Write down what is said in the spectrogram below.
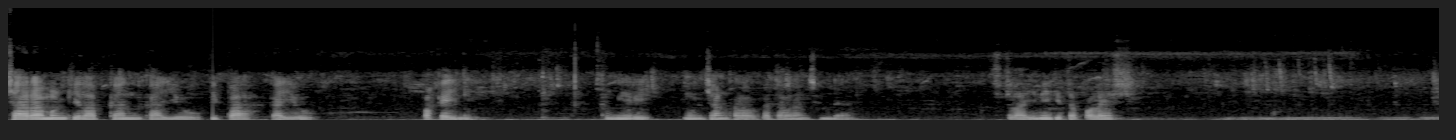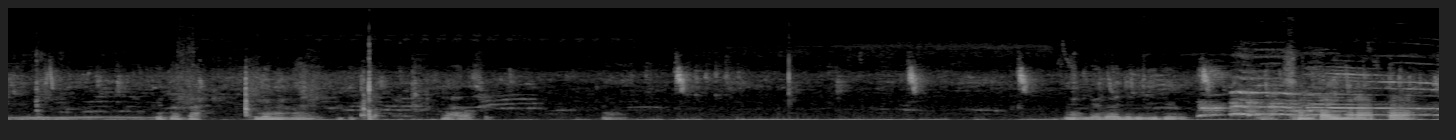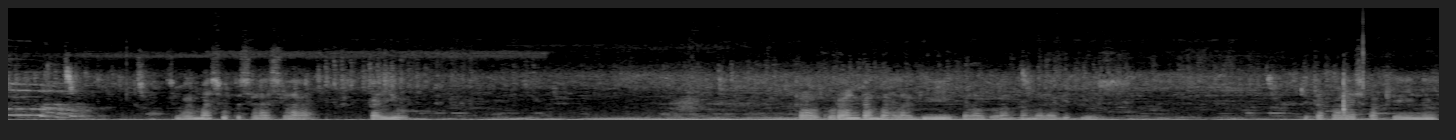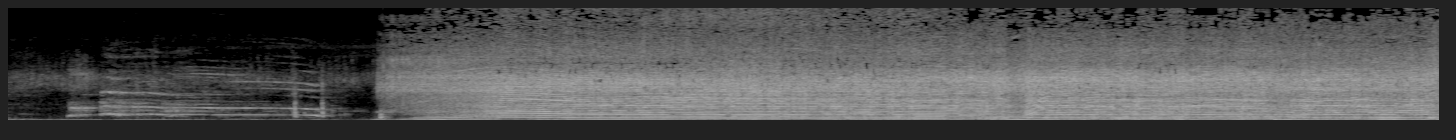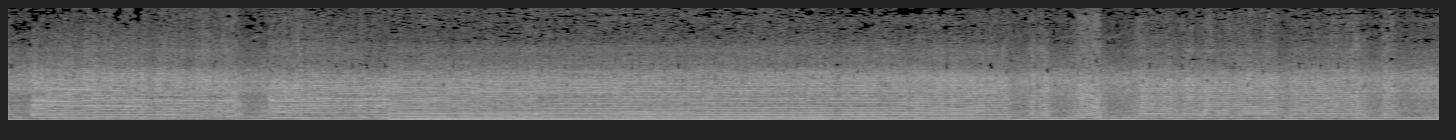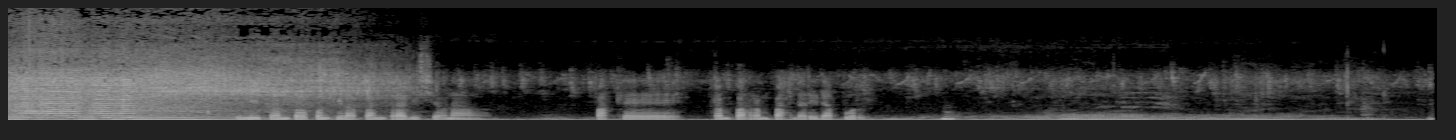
cara mengkilapkan kayu pipa kayu pakai ini. Kemiri muncang kalau kata orang Sunda. Setelah ini kita poles. Itu tah belum nggak harus nah. Beda jadi gitu. Sampai merata sampai masuk ke sela-sela kayu. Kalau kurang tambah lagi. Kalau kurang tambah lagi terus. Kita poles pakai ini ini contoh pengkilapan tradisional. Pakai rempah-rempah dari dapur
